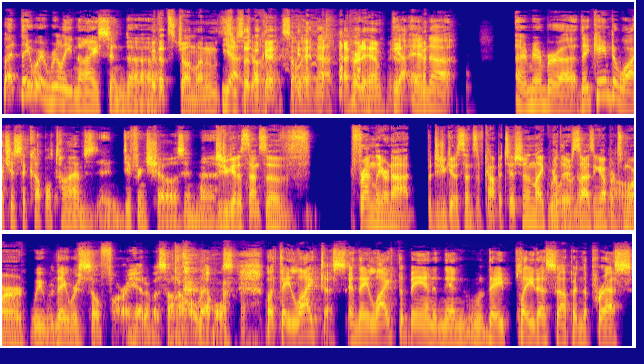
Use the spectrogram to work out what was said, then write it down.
But they were really nice and uh, Wait, that's John Lennon. yeah, You said? John okay. Lennon. So and uh, I've heard of him. yeah, and uh, I remember uh, they came to watch us a couple times in different shows, and uh, did you get a sense of friendly or not? But did you get a sense of competition? Like were no, they no, no, sizing up? or it's more. We were, they were so far ahead of us on all levels, but they liked us and they liked the band, and then they played us up in the press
